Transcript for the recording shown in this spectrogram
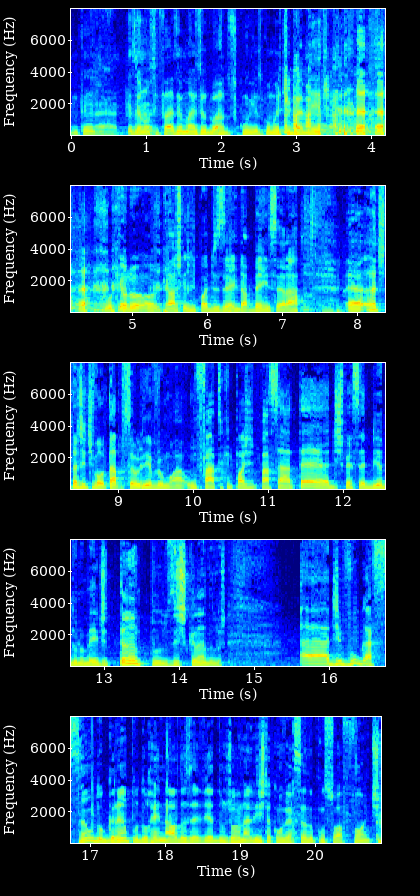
Entende? É, Quer dizer, não se fazem mais Eduardo Cunhas como antigamente. o que eu, não, eu, acho que a gente pode dizer ainda bem, será? É, antes da gente voltar para o seu livro, um, um fato que pode passar até despercebido no meio de tantos escândalos a divulgação do grampo do Reinaldo Azevedo, um jornalista conversando com sua fonte.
